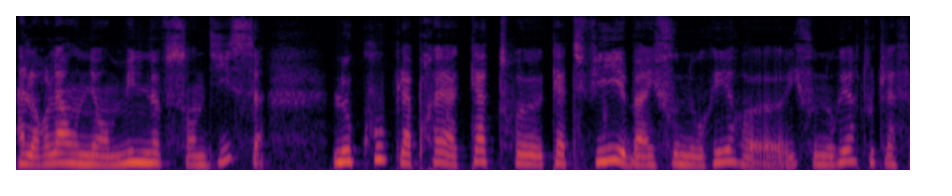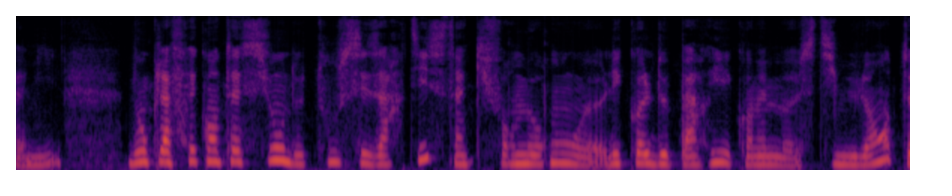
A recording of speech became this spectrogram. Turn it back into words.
Alors là, on est en 1910. Le couple, après, a quatre, filles, eh ben, il, faut nourrir, euh, il faut nourrir toute la famille. Donc la fréquentation de tous ces artistes hein, qui formeront euh, l'école de Paris est quand même euh, stimulante.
